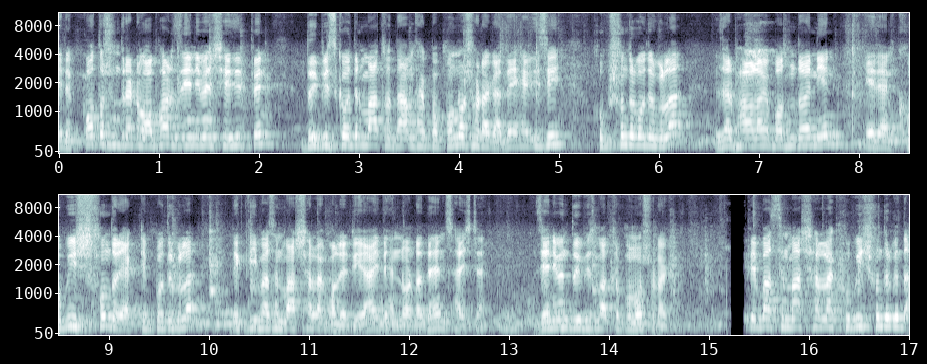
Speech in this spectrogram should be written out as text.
এটা কত সুন্দর একটা অফার যে নেবেন সে জিতবেন দুই পিস কবুতর মাত্র দাম থাকবে পনেরোশো টাকা দেখে দিছি। খুব সুন্দর কবুতরগুলো। যার ভালো লাগে পছন্দ হয় নিন এই দেখেন, খুবই সুন্দর অ্যাক্টিভ কবুতরগুলো। দেখতেই পাচ্ছেন মার্শাল্লাহ কোয়ালিটি এই দেখেন, নটা দেখেন সাইজটা যে নেবেন দুই পিস মাত্র পনেরোশো টাকা। দেখতে পাচ্ছেন মার্শাল্লাহ খুবই সুন্দর কিন্তু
